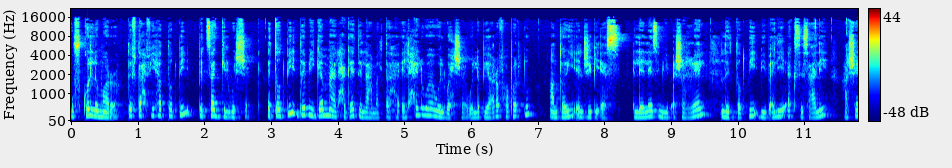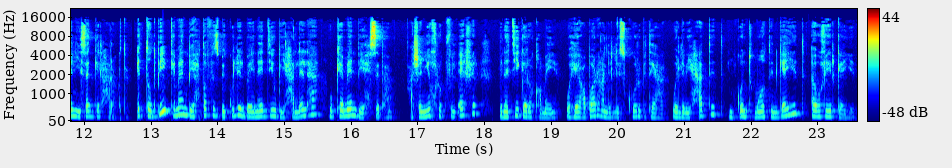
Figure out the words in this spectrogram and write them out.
وفي كل مرة تفتح فيها التطبيق بتسجل وشك. التطبيق ده بيجمع الحاجات اللي عملتها الحلوة والوحشة واللي بيعرفها برضو عن طريق ال GPS اللي لازم يبقى شغال للتطبيق بيبقى ليه access عليه عشان يسجل حركتك. التطبيق كمان بيحتفظ بكل البيانات دي وبيحللها وكمان بيحسبها. عشان يخرج في الآخر بنتيجة رقمية وهي عبارة عن ال score بتاعك واللي بيحدد إن كنت مواطن جيد أو غير جيد.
